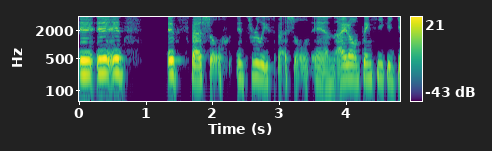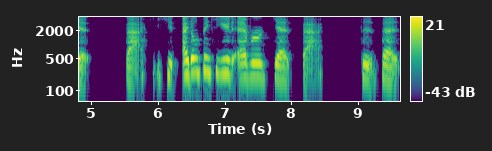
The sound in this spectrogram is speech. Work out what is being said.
it, it, it's it's special. It's really special, and I don't think he could get back. You, I don't think you could ever get back the, that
